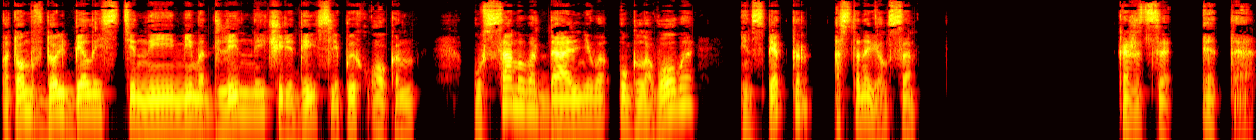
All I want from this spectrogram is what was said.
Потом вдоль белой стены, мимо длинной череды слепых окон. У самого дальнего, углового, инспектор остановился. Кажется, это.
